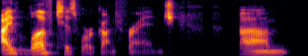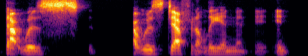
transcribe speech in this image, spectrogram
I loved his work on fringe. Um that was that was definitely an, an,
